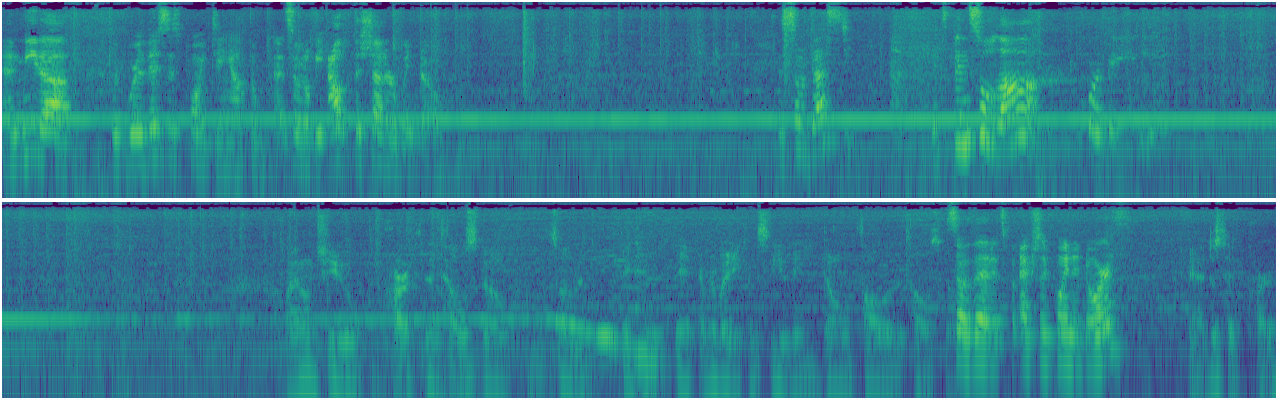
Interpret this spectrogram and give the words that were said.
and meet up with where this is pointing out the, so it'll be out the shutter window. It's so dusty. It's been so long. Poor baby. Why don't you park the telescope so that they can, they, everybody can see the dome follow the telescope? So that it's actually pointed north. yeah, just hit park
